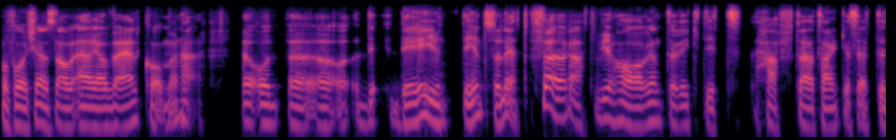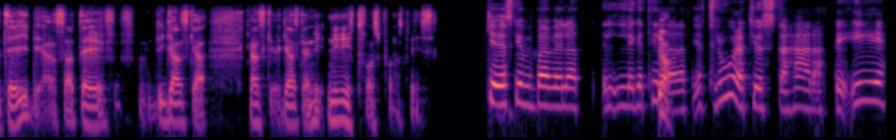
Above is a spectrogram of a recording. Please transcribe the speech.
och få en känsla av, är jag välkommen här? Och, och det, det, är ju det är inte så lätt för att vi har inte riktigt haft det här tankesättet tidigare. Så att det är, det är ganska, ganska, ganska nytt för oss på något vis. Jag skulle bara vilja lägga till ja. där att jag tror att just det här att det är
